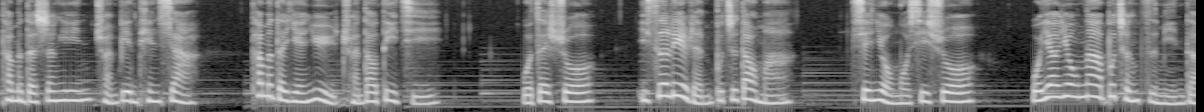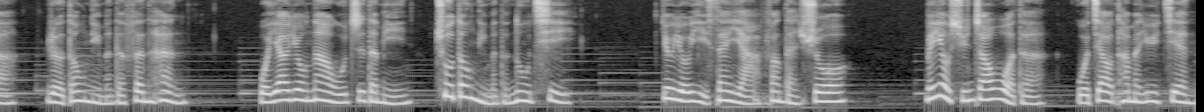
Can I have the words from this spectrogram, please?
他们的声音传遍天下，他们的言语传到地极。我在说，以色列人不知道吗？先有摩西说：“我要用那不成子民的惹动你们的愤恨，我要用那无知的民触动你们的怒气。”又有以赛亚放胆说：“没有寻找我的，我叫他们遇见；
